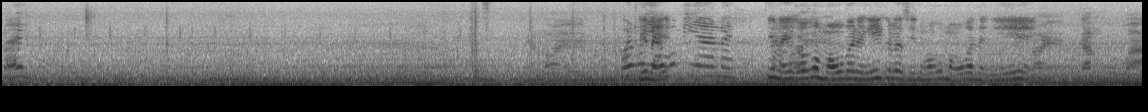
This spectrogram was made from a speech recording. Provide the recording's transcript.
ไป อย่างน้อยวันนี้ก็มีอะไร ที่ไหนเขาก็เหมากันอย่างนี้กระสินธุ์เขาก็เหมากันอย่างนี้ น้อย กั้งกว่า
